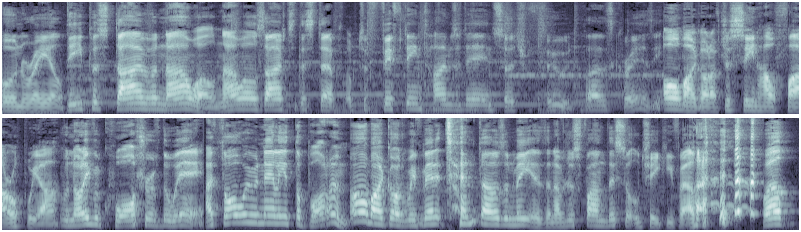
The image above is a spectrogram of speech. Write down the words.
Unreal. Deepest diver narwhal. Narwhals dive to this depth up to 15 times a day in search for food. That is crazy. Oh my god, I've just seen how far up we are. We're not even quarter of the way. I thought we were nearly at the bottom. Oh my god, we've made it 10,000 meters and I've just found this little cheeky fella. well,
